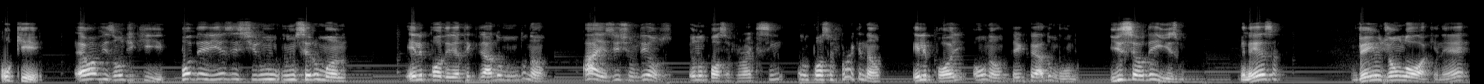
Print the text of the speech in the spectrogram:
O que? É uma visão de que poderia existir um, um ser humano. Ele poderia ter criado o mundo, não. Ah, existe um Deus? Eu não posso afirmar que sim, eu não posso afirmar que não. Ele pode ou não ter criado o mundo. Isso é o deísmo. Beleza? Vem o John Locke, né?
